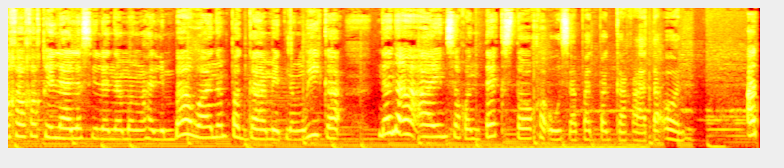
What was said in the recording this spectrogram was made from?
makakakilala sila ng mga halimbawa ng paggamit ng wika na naaayon sa konteksto, kausap at pagkakataon. At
